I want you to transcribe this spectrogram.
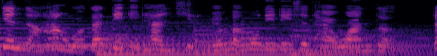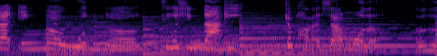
舰长和我在地底探险，原本目的地是台湾的。但因为我的粗心大意，就跑来沙漠了，呵呵。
